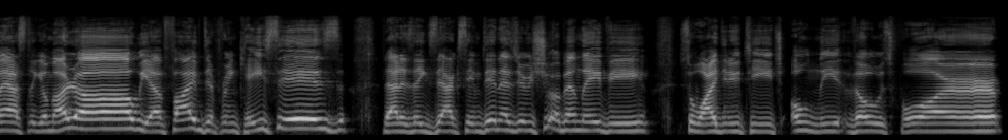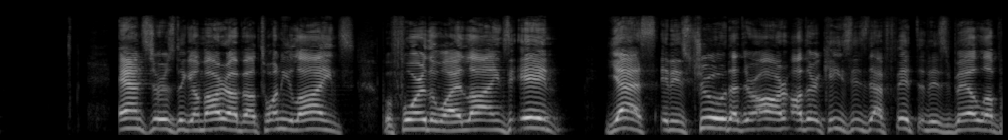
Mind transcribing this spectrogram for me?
ask the Gemara, we have five different cases. That is the exact same din as Yeshua ben Levi. So why did you teach only those four? Answers the Gemara about 20 lines before the white lines in. Yes, it is true that there are other cases that fit this bill of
